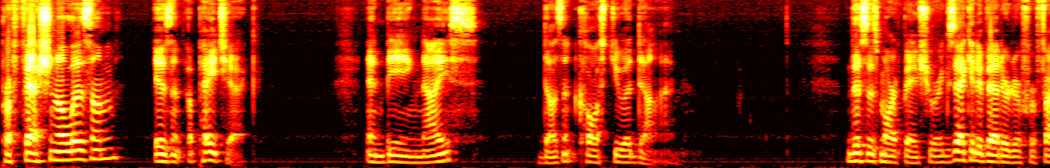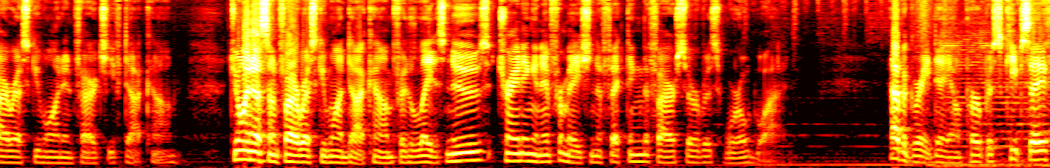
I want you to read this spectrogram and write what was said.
Professionalism isn't a paycheck. And being nice doesn't cost you a dime. This is Marc Bashoor, Executive Editor for Fire Rescue One and FireChief.com. Join us on FireRescue1.com for the latest news, training, and information affecting the fire service worldwide. Have a great day on purpose, keep safe,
